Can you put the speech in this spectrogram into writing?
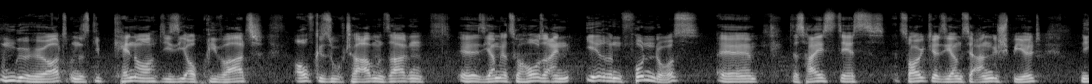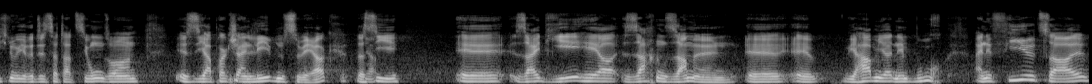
umgehört und es gibt Kenner, die sie auch privat aufgesucht haben und sagen, äh, sie haben ja zu Hause einen irren Fundus. Äh, das heißt, das zeugt ja, Sie haben es ja angespielt, nicht nur Ihre Dissertation, sondern es ist ja praktisch ein Lebenswerk, dass ja. Sie äh, seit jeher Sachen sammeln. Äh, äh, wir haben ja in dem Buch eine Vielzahl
